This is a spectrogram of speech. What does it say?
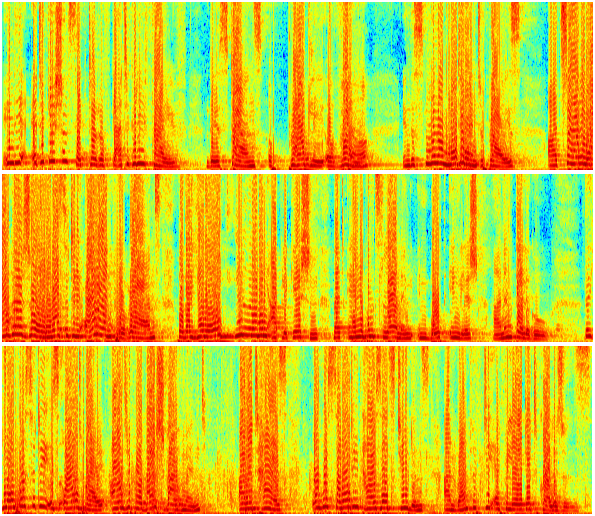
In the education sector of category 5, there stands a proudly a winner in the small and medium enterprise, Acharya Nagarjuna University online programs for the unique e-learning application that enables learning in both English and in Telugu. The university is owned by Andhra Pradesh government and it has over 70,000 students and 150 affiliated colleges.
